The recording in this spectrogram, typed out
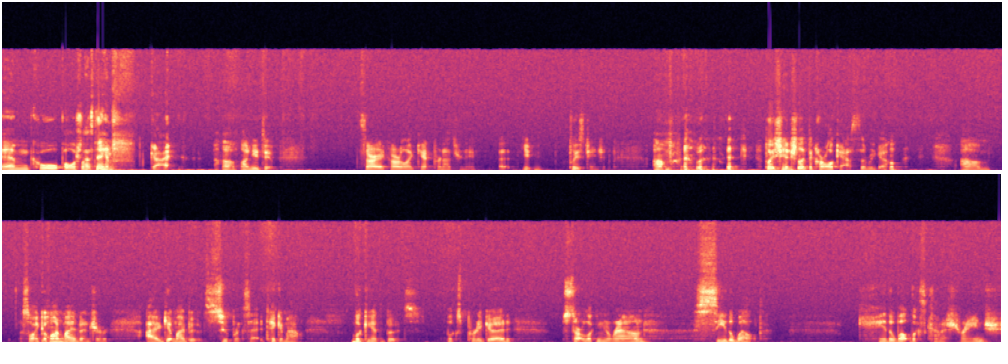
M. Cool Polish last name guy um, on YouTube. Sorry, Carl, I can't pronounce your name. Uh, you, please change it. Um, please change it like the Carl cast. There we go. Um, so I go on my adventure. I get my boots. Super excited. Take them out. Looking at the boots. Looks pretty good. Start looking around. See the welt. Okay, the welt looks kind of strange.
